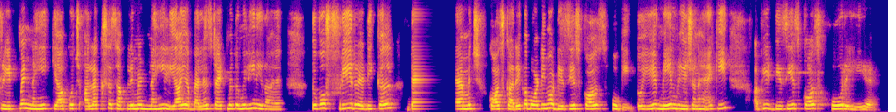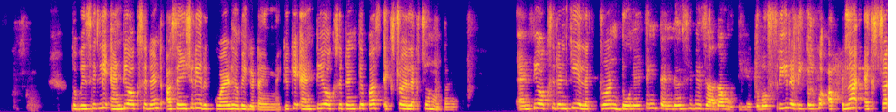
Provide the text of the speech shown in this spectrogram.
ट्रीटमेंट नहीं किया, कुछ अलग से सप्लीमेंट नहीं लिया या बैलेंस डाइट में तो मिल ही नहीं रहा है तो वो फ्री रेडिकल डैमेज कॉज करेगा बॉडी में और डिज़ीज़ कॉज होगी। तो ये मेन रीजन है कि अभी डिज़ीज़ कॉज हो रही है। तो बेसिकली एंटीऑक्सीडेंट असेंशियली रिक्वायर्ड है अभी के टाइम में, क्योंकि एंटीऑक्सीडेंट के पास एक्स्ट्रा इलेक्ट्रॉन होता है। एंटीऑक्सीडेंट की इलेक्ट्रॉन डोनेटिंग टेंडेंसी भी ज़्यादा होती है तो वो फ्री रेडिकल को अपना एक्स्ट्रा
